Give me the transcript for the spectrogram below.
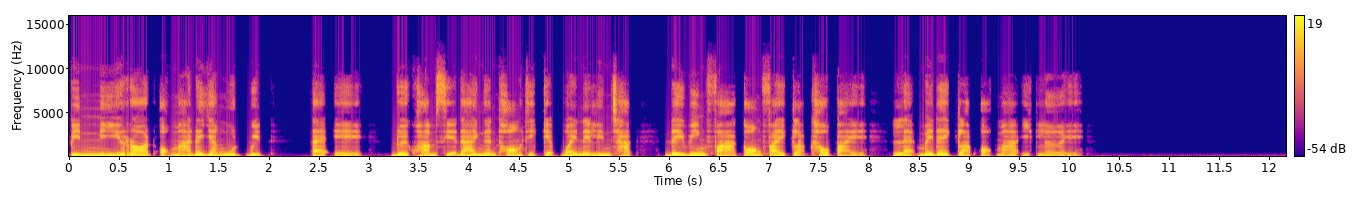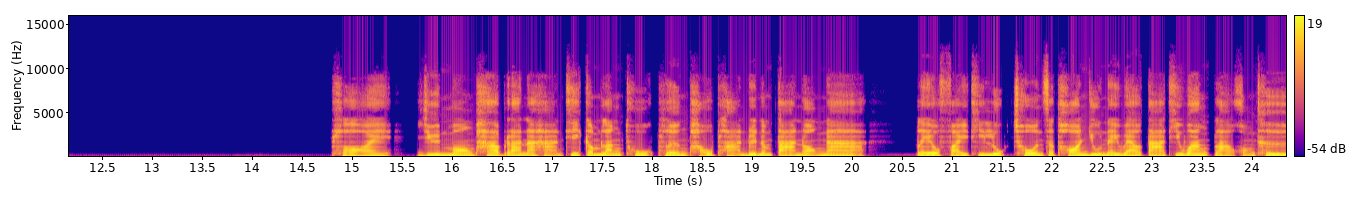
ปินหนีรอดออกมาได้อย่างหวุดหวิดแต่เอก ด้วยความเสียดายเงินทองที่เก็บไว้ในลิ้นชัก ได้วิ่งฝ่ากองไฟกลับเข้าไป และไม่ได้กลับออกมาอีกเลย พลอยยืนมองภาพร้านอาหารที่กำลังถูกเพลิงเผาผลาญด้วยน้ำตานองหน้า เปลวไฟที่ลุกโชนสะท้อนอยู่ในแววตาที่ว่างเปล่าของเธอ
